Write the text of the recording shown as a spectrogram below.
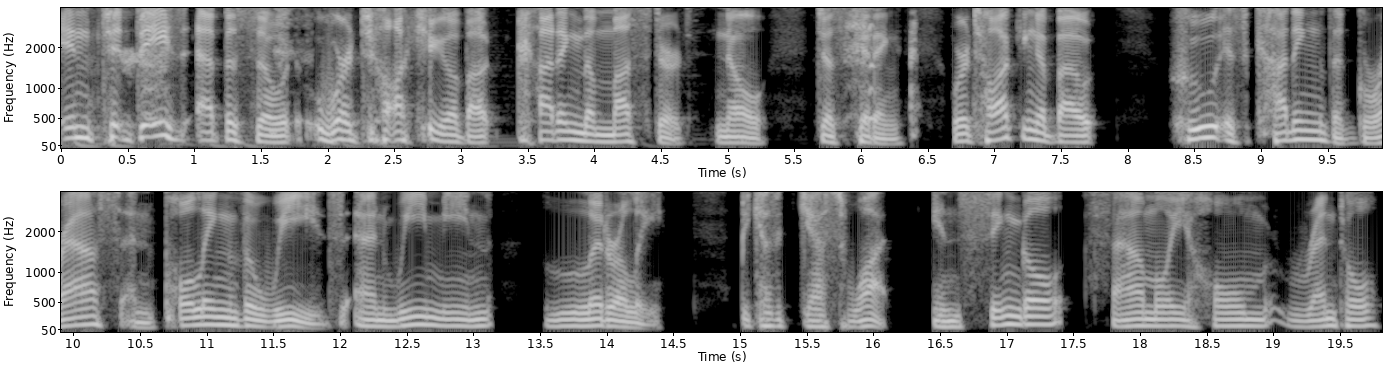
In today's episode, we're talking about cutting the mustard. No, just kidding. We're talking about who is cutting the grass and pulling the weeds. And we mean literally. Because guess what? In single family home rental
